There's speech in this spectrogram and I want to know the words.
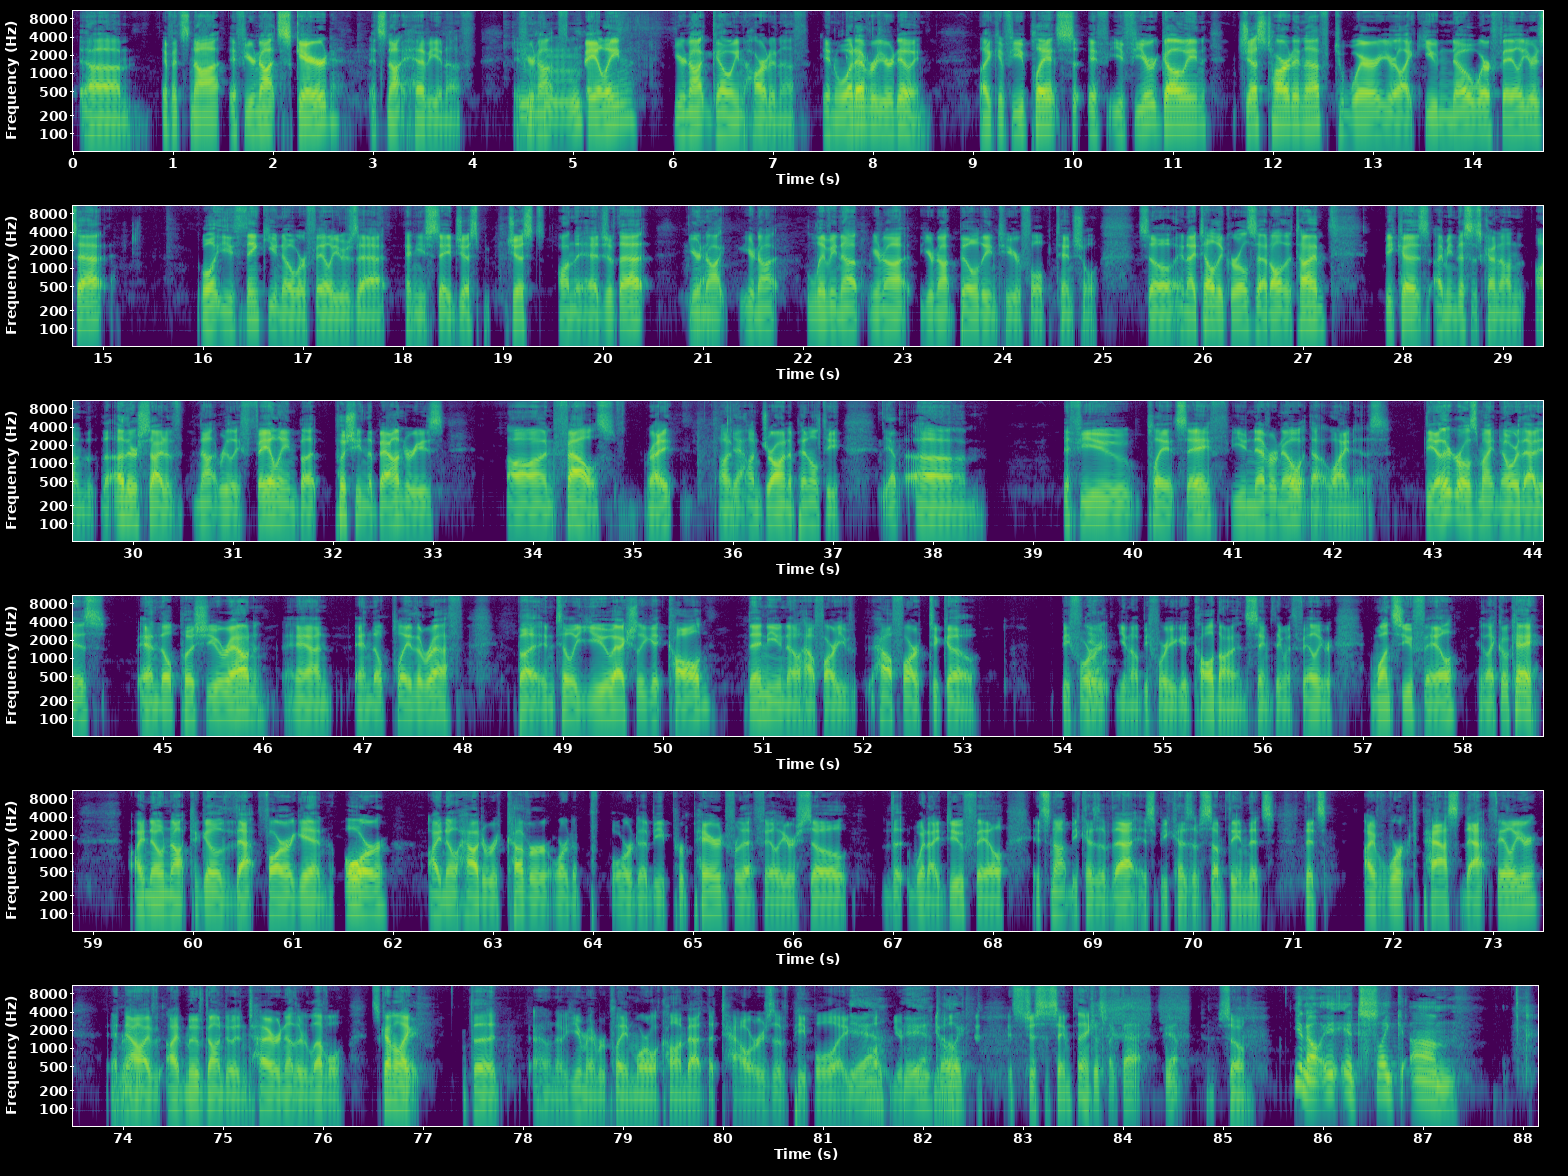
Um, if it's not, if you're not scared, it's not heavy enough. If you're not Mhm. failing, you're not going hard enough in whatever you're doing. Like if you play it, if if you're going just hard enough to where you're like you know where failure's at, well, you think you know where failure's at, and you stay just just on the edge of that. You're Yeah. not you're not living up. You're not you're not building to your full potential. So, and I tell the girls that all the time because I mean this is kind of on on the other side of not really failing, but pushing the boundaries on fouls, right? On Yeah. on drawing a penalty. Yep. Um, if you play it safe, you never know what that line is. The other girls might know where that is, and they'll push you around and and they'll play the ref. But until you actually get called, then you know how far you how far to go before Yeah. you know before you get called on it. Same thing with failure. Once you fail, you're like, okay, I know not to go that far again, or I know how to recover or to or to be prepared for that failure. So that when I do fail, it's not because of that; it's because of something that's that's I've worked past that failure, and now I've I've moved on to an entire another level. It's kind of like Right. the I don't know. You remember playing Mortal Kombat, the towers of people, like Yeah, well, yeah, you know, totally. it's just the same thing. just like that. Yeah. so you know it, it's like um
